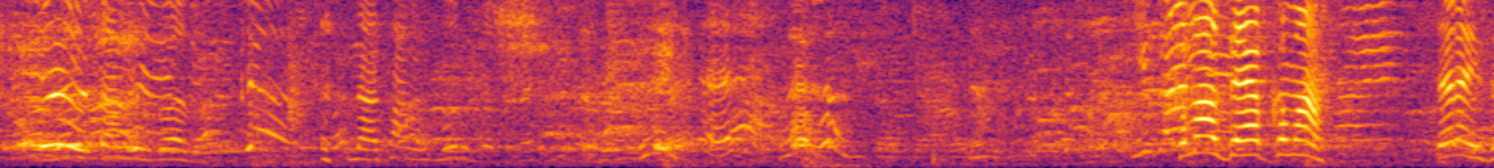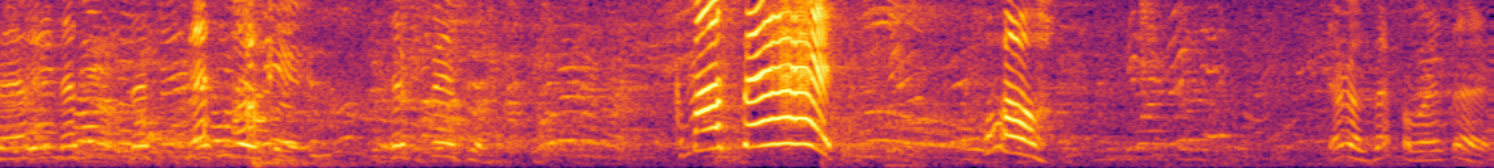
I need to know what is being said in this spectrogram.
cute. That's Thomas' brother. No, Thomas' little brother. You got Come on, Zap. Come on. That ain't. That's that's that's That's Spencer. That's Spencer. Come on, Spence. Oh. There goes Zephyr right there.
